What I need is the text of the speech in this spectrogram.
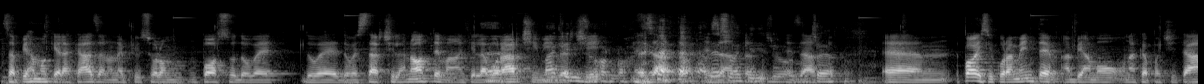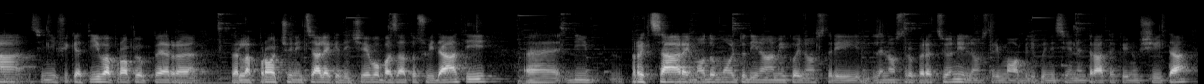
sappiamo che la casa non è più solo un, posto dove, dove, dove, starci la notte, ma anche lavorarci, eh, viverci. Anche di giorno. Esatto, Adesso esatto, anche di giorno, esatto. certo. Eh, poi sicuramente abbiamo una capacità significativa proprio per, per l'approccio iniziale che dicevo, basato sui dati, eh, di prezzare in modo molto dinamico nostri, le nostre operazioni, i nostri immobili, quindi sia in entrata che in uscita,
